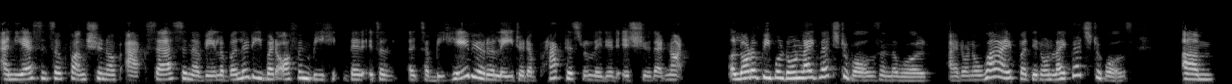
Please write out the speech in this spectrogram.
And yes, it's a function of access and availability, but often be, it's a it's a behavior related, a practice related issue that not a lot of people don't like vegetables in the world. I don't know why, but they don't like vegetables. Um,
